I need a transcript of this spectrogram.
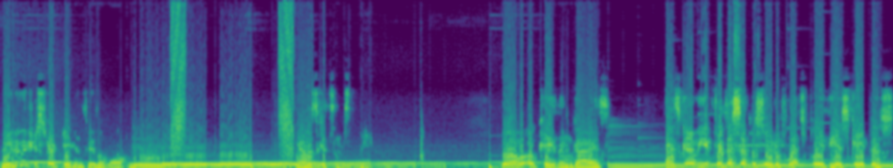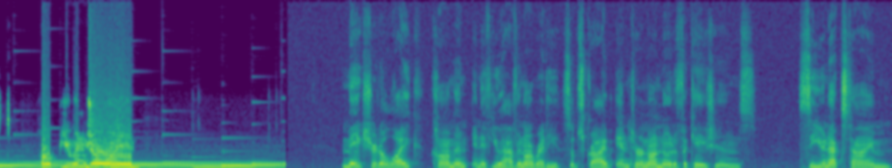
Maybe we should start digging through the wall. Yeah, let's get some sleep. Well, okay then, guys. That's gonna be it for this episode of Let's Play The Escapist. Hope you enjoyed. Make sure to like, comment, and if you haven't already, subscribe and turn on notifications. See you next time.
